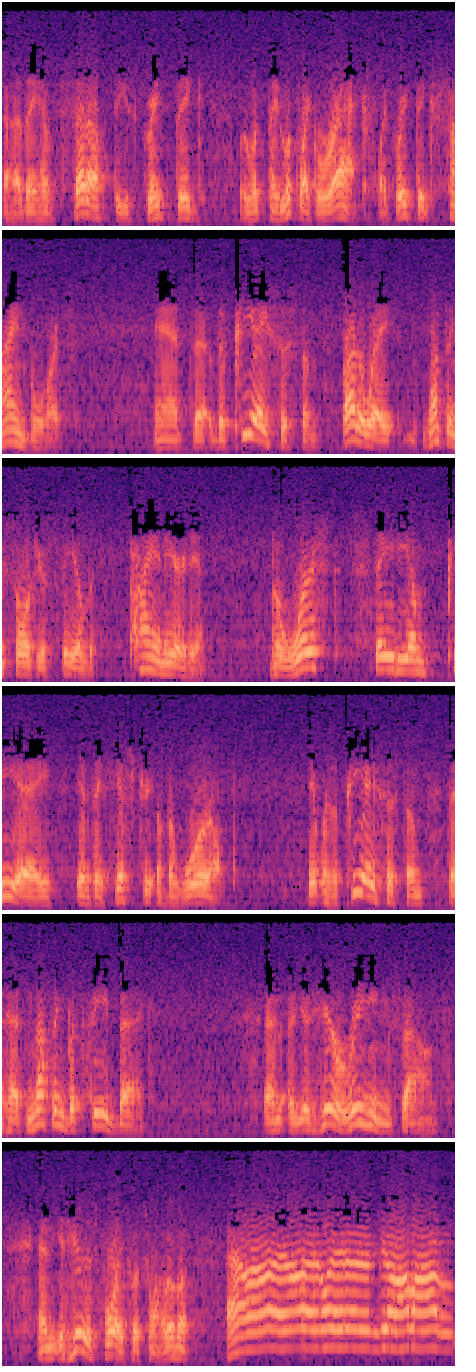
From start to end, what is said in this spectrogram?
uh, they have set up these great big, look, they look like racks, like great big signboards. And the, the PA system, by the way, one thing Soldiers Field pioneered in, the worst stadium PA in the history of the world. It was a PA system that had nothing but feedback. And uh, you'd hear ringing sounds. And you'd hear this voice, what's wrong? Ladies and gentlemen,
